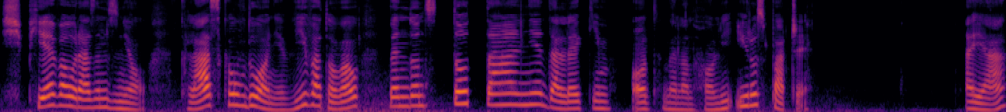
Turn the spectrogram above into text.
śpiewał razem z nią, klaskał w dłonie, wiwatował, będąc totalnie dalekim od melancholii i rozpaczy. A ja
